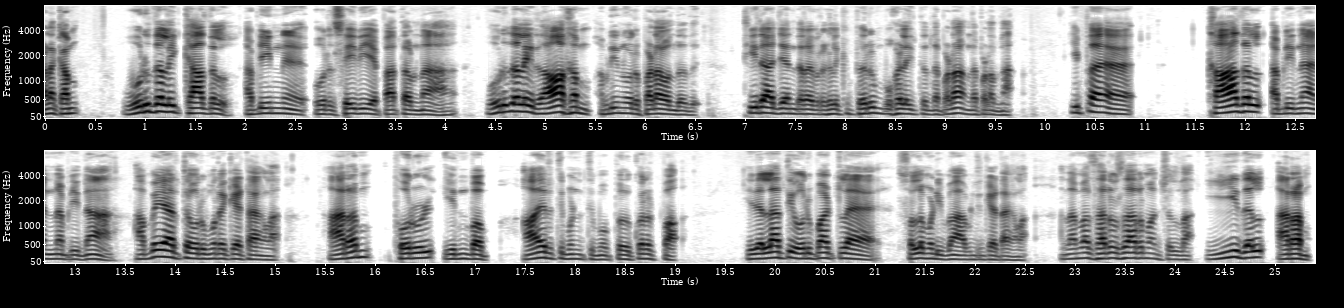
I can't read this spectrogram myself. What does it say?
வணக்கம். ஒருதலை காதல் அப்படின்னு ஒரு செய்தியை பார்த்தோம்னா ஒருதலை ராகம் அப்படின்னு ஒரு படம் வந்தது. டி. ராஜேந்தர் அவர்களுக்கு பெரும் புகழை தந்த படம் அந்த படம் தான். இப்போ காதல் அப்படின்னா என்ன அப்படின்னா ஔவையார்கிட்ட ஒரு முறை கேட்டாங்களாம் அறம் பொருள் இன்பம் ஆயிரத்தி முந்நூற்றி முப்பது குரட்பா. இது எல்லாத்தையும் ஒரு பாட்டில் சொல்ல முடியுமா? அப்படின்னு கேட்டாங்களாம். அந்த மாதிரி சர்வசாரமாக சொல்லலாம் ஈதல் அறம்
